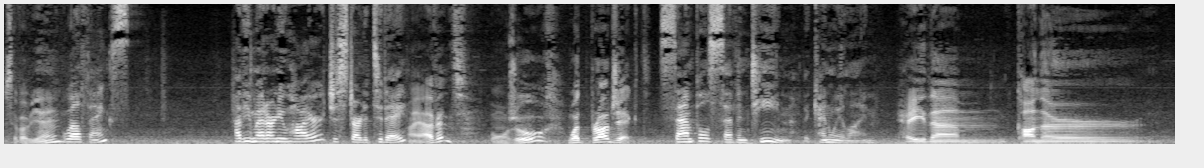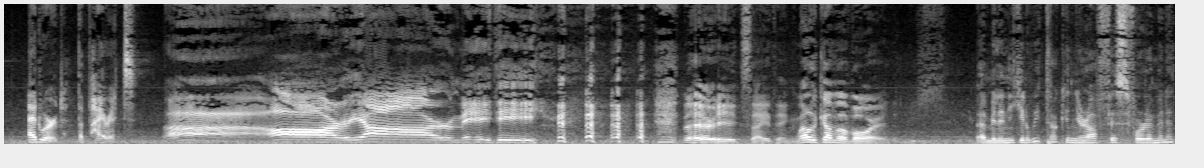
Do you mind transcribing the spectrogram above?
Ça va bien? Well, thanks. Have you met our new hire? Just started today. I haven't. Bonjour. What project? Sample 17, the Kenway line. Haytham, Connor. Edward, the pirate. Ah, ar, yar, matey. Very exciting. Welcome aboard. Uh, Melanie, can we talk in your office for a minute?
